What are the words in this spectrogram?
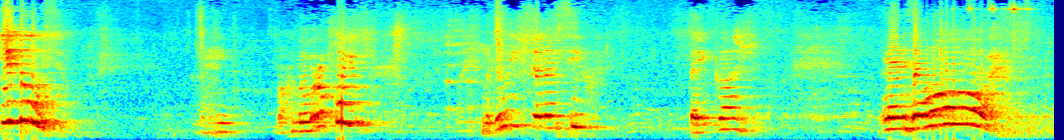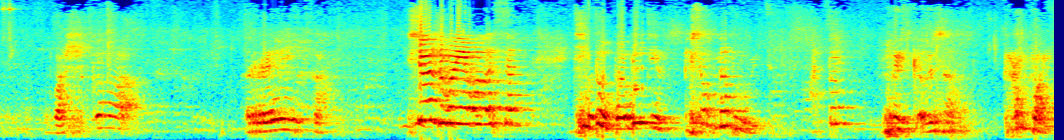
дідусь? Він махнув рукою, подивився на всіх та й каже, не взяло важка рейка. Що ж виявилося? Дід по обіді пішов на вулицю, а там рейка лежала, трамвайна.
